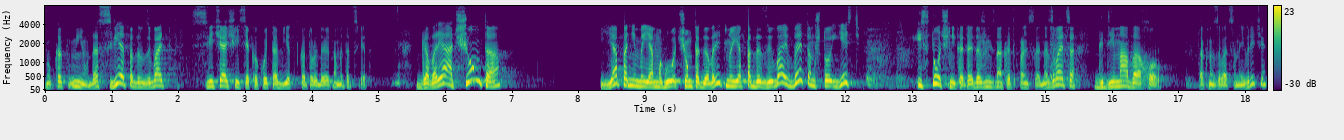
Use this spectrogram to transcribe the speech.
Ну, как минимум, да, свет подразумевает свечащийся какой-то объект, который дает нам этот свет. Говоря о чем-то, я понимаю, я могу о чем-то говорить, но я подозреваю в этом, что есть источник это, я даже не знаю, как это правильно сказать. Называется гдима вахор, так называется на иврите.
